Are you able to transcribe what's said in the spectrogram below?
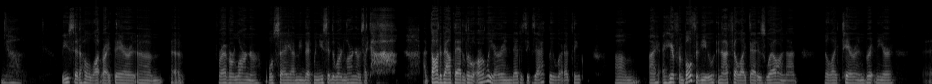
Yeah. Well, you said a whole lot right there. Um, forever learner, we'll say. I mean, that when you said the word learner, it was like, ah, I thought about that a little earlier, and that is exactly what I think um, I, I, hear from both of you, and I feel like that as well. And I feel like Tara and Brittany are uh,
